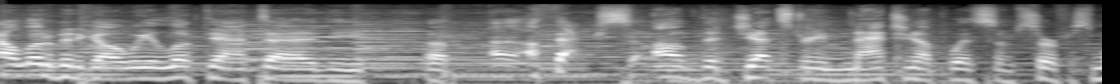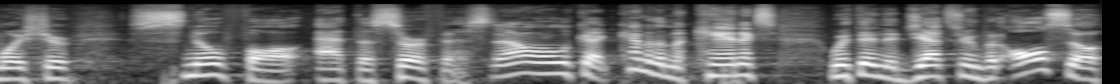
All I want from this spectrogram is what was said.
Now, a little bit ago, we looked at uh, the uh, effects of the jet stream matching up with some surface moisture, snowfall at the surface. Now, we'll look at kind of the mechanics within the jet stream, but also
